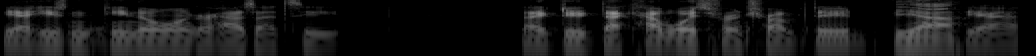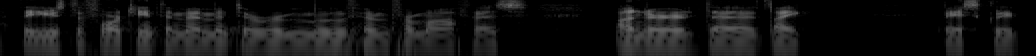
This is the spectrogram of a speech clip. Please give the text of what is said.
yeah, he's he no longer has that seat. That dude, that Cowboys for Trump dude. Yeah. Yeah, they used the Fourteenth Amendment to remove him from office under the like, basically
